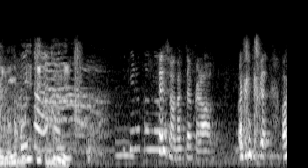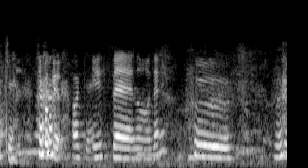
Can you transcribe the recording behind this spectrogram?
いよ残り1回上がっちゃうから。大きく。OK 深呼吸 OK いっせーので。ふー。ふー。ふ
